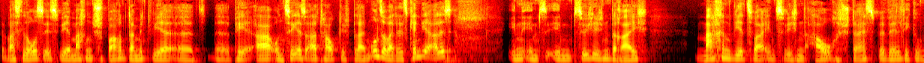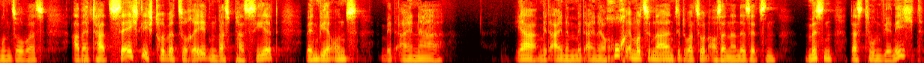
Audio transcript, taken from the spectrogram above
was los ist, wir machen Sport, damit wir äh, PA und CSA tauglich bleiben und so weiter. Das kennt ihr alles. In, im, Im psychischen Bereich machen wir zwar inzwischen auch Stressbewältigung und sowas, aber tatsächlich drüber zu reden, was passiert, wenn wir uns mit einer ja, mit einem, mit einer hochemotionalen Situation auseinandersetzen müssen. Das tun wir nicht.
